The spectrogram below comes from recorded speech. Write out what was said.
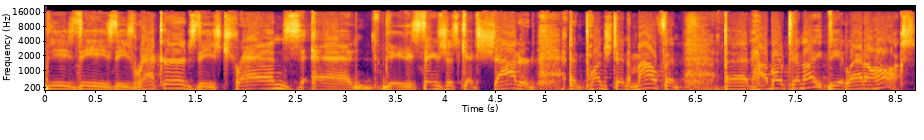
these these these records, these trends, and these things just get shattered and punched in the mouth. And and how about tonight, the Atlanta Hawks?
